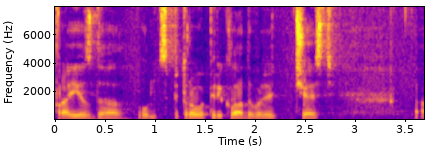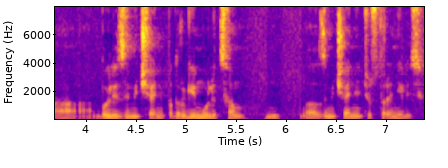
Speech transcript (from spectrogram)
проезда, улица Петрова перекладывали часть, были замечания по другим улицам, замечания эти устранились.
